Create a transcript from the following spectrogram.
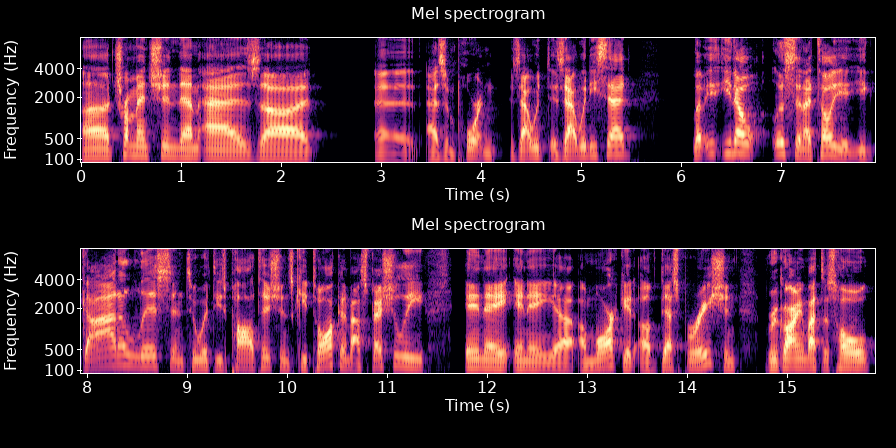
Uh, Trump mentioned them as uh, uh, as important. Is that what is that what he said? Let me, you know, listen. I tell you, you gotta listen to what these politicians keep talking about, especially in a in a uh, a market of desperation regarding about this whole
